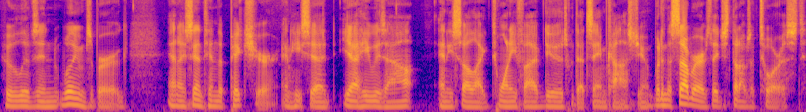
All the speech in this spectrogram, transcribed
who lives in Williamsburg, and I sent him the picture, and he said, "Yeah, he was out." And he saw like 25 dudes with that same costume. But in the suburbs, they just thought I was a tourist.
